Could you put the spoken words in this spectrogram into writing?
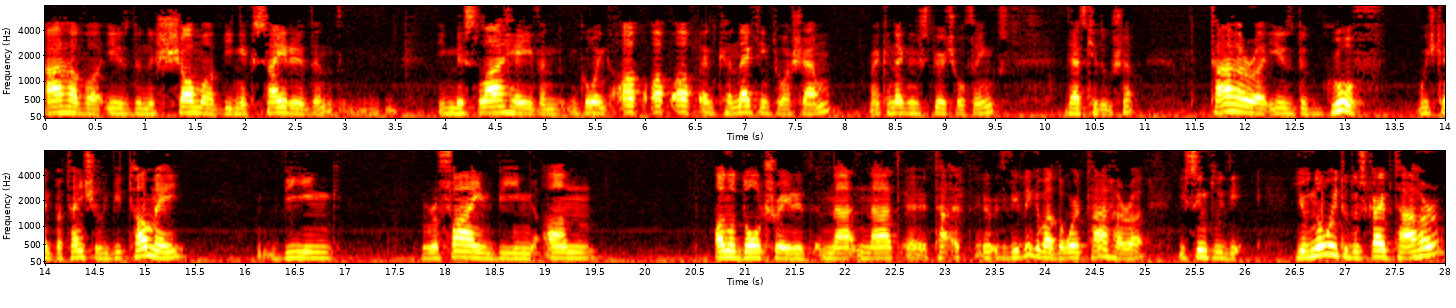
ahava is the neshama being excited and being mislahev and going up, up, up and connecting to Hashem, right? Connecting to spiritual things. That's kedusha. Tahara is the guf, which can potentially be tamei, being refined, being un, unadulterated, not not. Uh, ta- if you think about the word tahara, is simply the. You have no way to describe tahar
